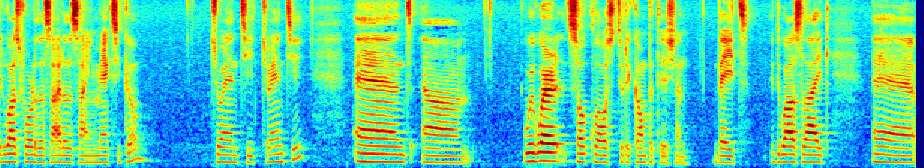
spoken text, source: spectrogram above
it was for the side of the sign Mexico, 2020, and um, we were so close to the competition date. It was like uh,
